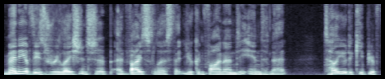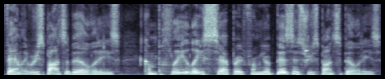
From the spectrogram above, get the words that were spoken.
Many of these relationship advice lists that you can find on the internet tell you to keep your family responsibilities completely separate from your business responsibilities.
